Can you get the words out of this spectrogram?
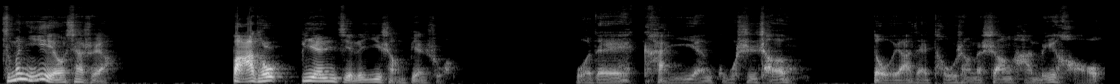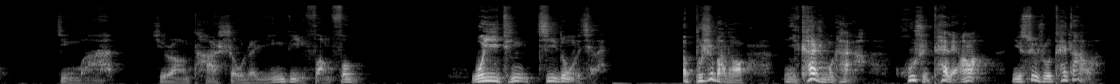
怎么你也要下水啊？把头边解着衣裳边说：“我得看一眼古石城，豆芽在头上的伤还没好，今晚就让他守着营地放风。”我一听激动了起来：“啊，不是把头，你看什么看啊？湖水太凉了，你岁数太大了，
